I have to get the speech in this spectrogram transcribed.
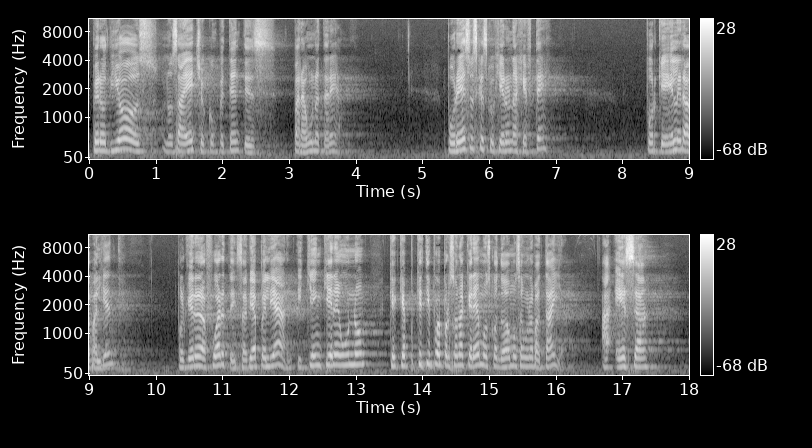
Pero Dios nos ha hecho competentes para una tarea. Por eso es que escogieron a Jefté, porque él era valiente, porque él era fuerte, sabía pelear. ¿Y quién quiere uno? ¿Qué, qué tipo de persona queremos cuando vamos a una batalla? A esa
